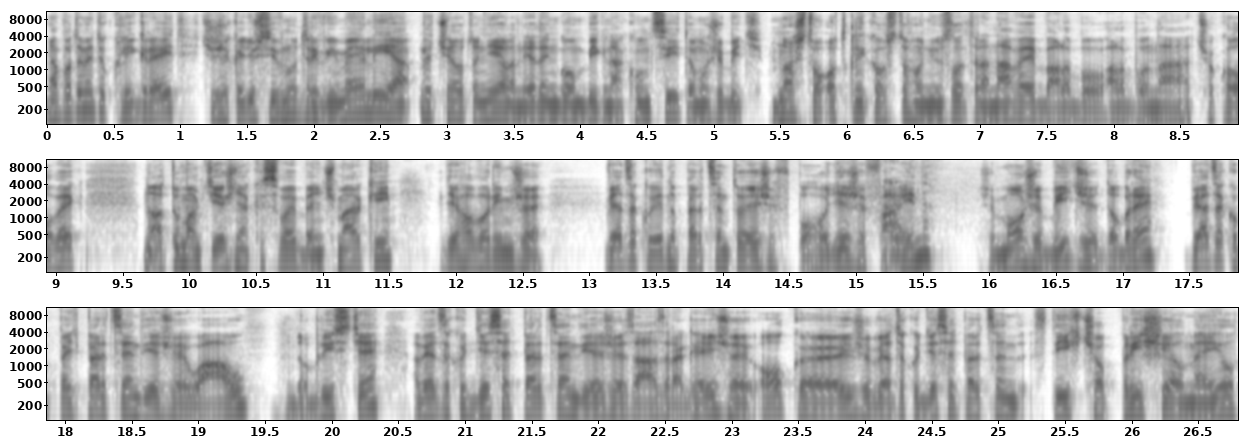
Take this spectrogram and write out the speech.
No a potom je tu click rate, čiže keď už si vnútri v e-maili a väčšinou to nie je len jeden gombík na konci, to môže byť množstvo odklikov z toho newslettera na web alebo, alebo na čokoľvek. No a tu mám tiež nejaké svoje benchmarky, kde hovorím, že viac ako 1% je, že v pohode, že fajn, že môže byť, že dobre. Viac ako 5% je, že wow, že dobrý ste. A viac ako 10% je, že zázrak, hej, že OK, že viac ako 10% z tých, čo prišiel mail,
